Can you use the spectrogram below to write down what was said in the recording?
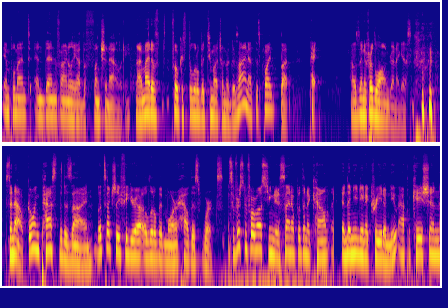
implement, and then finally add the functionality. Now, I might have focused a little bit too much on the design at this point, but I was in it for the long run, I guess. so now, going past the design, let's actually figure out a little bit more how this works. So first and foremost, you need to sign up with an account, and then you need to create a new application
